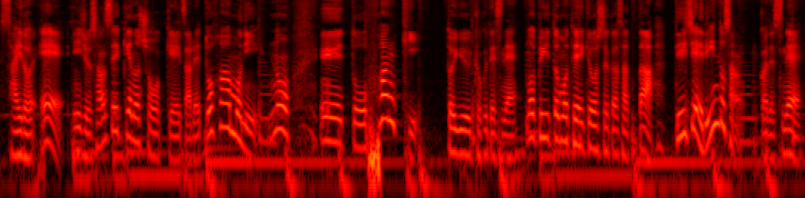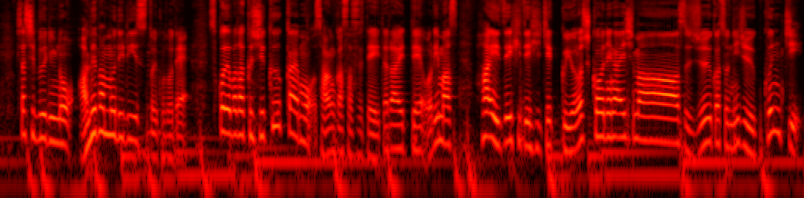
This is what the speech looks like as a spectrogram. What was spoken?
サイド A、23世紀の象形ザ・レッドハーモニーの、えっ、と、ファンキーという曲ですね、のビートも提供してくださった DJ リンドさんがですね、久しぶりのアルバムリリースということで、そこで私、空海も参加させていただいております。はい、ぜひぜひチェックよろしくお願いします。10月29日、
